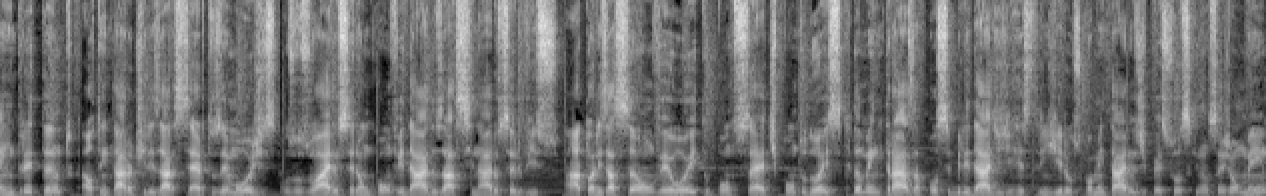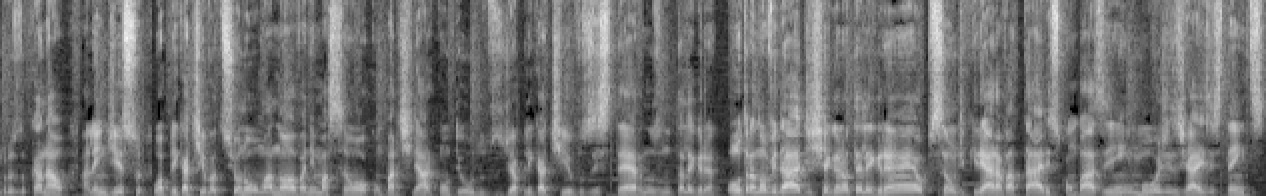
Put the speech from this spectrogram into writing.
Entretanto, ao tentar utilizar certos emojis, os usuários serão convidados a assinar o serviço. A atualização V8.7.2 também traz a possibilidade de restringir os comentários de pessoas que não sejam membros do canal. Além disso, o aplicativo adicionou uma nova animação ao compartilhar conteúdos de aplicativos externos no Telegram. Outra novidade chegando ao Telegram é a opção de criar avatares com base em emojis já existentes.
